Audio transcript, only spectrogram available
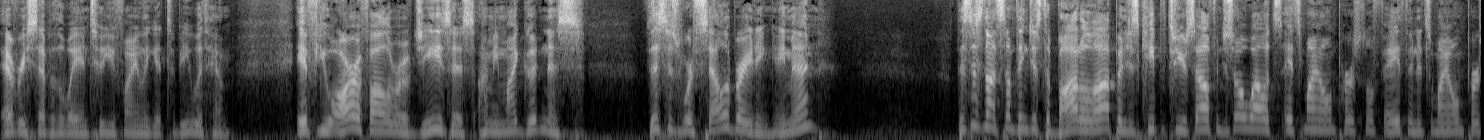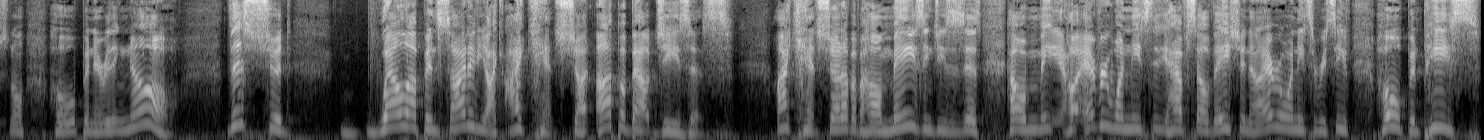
every step of the way until you finally get to be with him. If you are a follower of Jesus, I mean, my goodness, this is worth celebrating. Amen? This is not something just to bottle up and just keep it to yourself and just, oh, well, it's, it's my own personal faith and it's my own personal hope and everything. No. This should well up inside of you like, I can't shut up about Jesus. I can't shut up about how amazing Jesus is, how, how everyone needs to have salvation, and everyone needs to receive hope and peace.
